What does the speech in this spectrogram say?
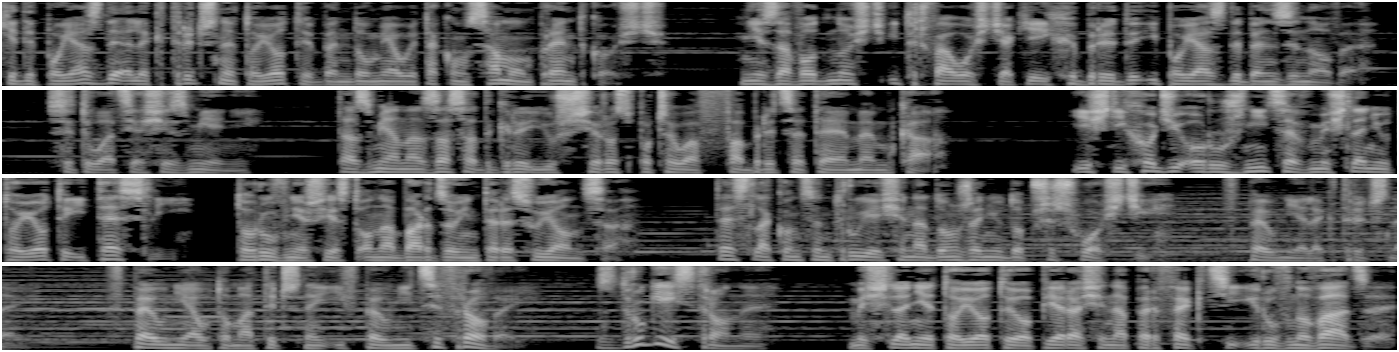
Kiedy pojazdy elektryczne Toyoty będą miały taką samą prędkość, niezawodność i trwałość jak jej hybrydy i pojazdy benzynowe, sytuacja się zmieni. Ta zmiana zasad gry już się rozpoczęła w fabryce TMMK. Jeśli chodzi o różnice w myśleniu Toyoty i Tesli, to również jest ona bardzo interesująca. Tesla koncentruje się na dążeniu do przyszłości, w pełni elektrycznej, w pełni automatycznej i w pełni cyfrowej. Z drugiej strony, myślenie Toyoty opiera się na perfekcji i równowadze.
